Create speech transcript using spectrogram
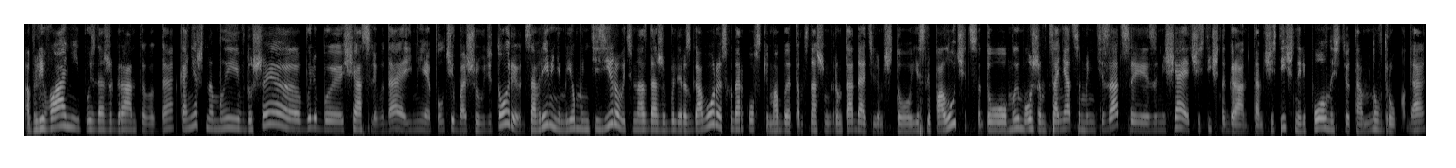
вливаний, пусть даже грантовых, да. Конечно, мы в душе были бы счастливы, да, имея, получив большую аудиторию, со временем ее монетизировать. У нас даже были разговоры с Ходорковским об этом, с нашим грантодателем, что если получится, то мы можем заняться монетизацией, замещая частично грант, там, частично или пол полностью там, ну, вдруг, да.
